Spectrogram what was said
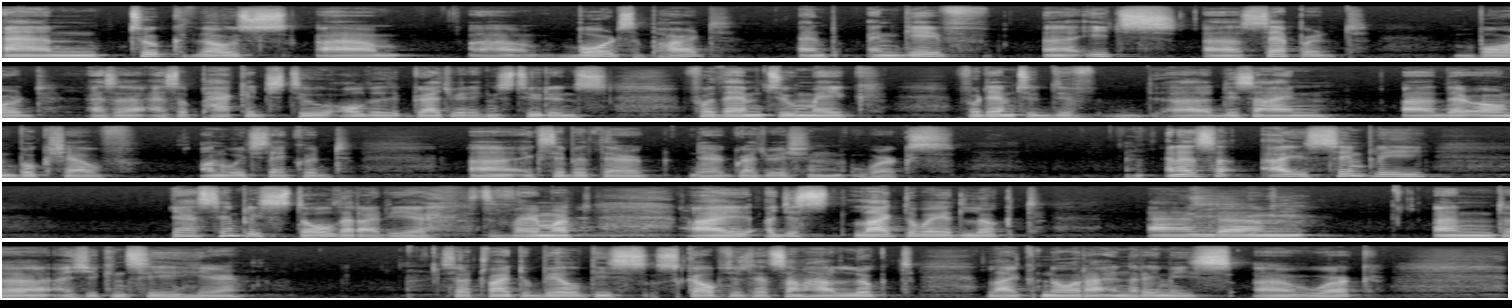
and took those um, uh, boards apart and and gave uh, each separate board as a as a package to all the graduating students for them to make for them to uh, design their own bookshelf on which they could exhibit their their graduation works. And as I simply yeah, I simply stole that idea. Very much. I, I just liked the way it looked, and um, and uh, as you can see here, so I tried to build these sculptures that somehow looked like Nora and Remy's uh, work,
